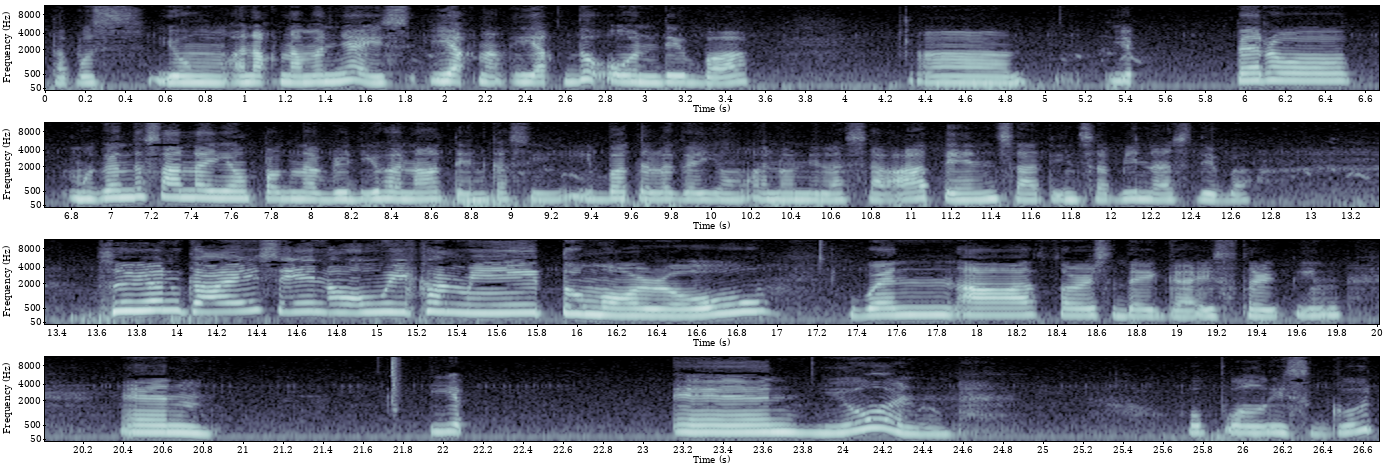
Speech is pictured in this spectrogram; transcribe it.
Tapos yung anak naman niya is iyak nang iyak doon, 'di ba? Uh. Pero maganda sana yung pag na-videohan natin kasi iba talaga yung ano nila sa atin, sa atin sa Binas, 'di ba? So yun guys, in uuwi kami tomorrow when uh, Thursday guys, 13. And yep. And yun. Hope all is good.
